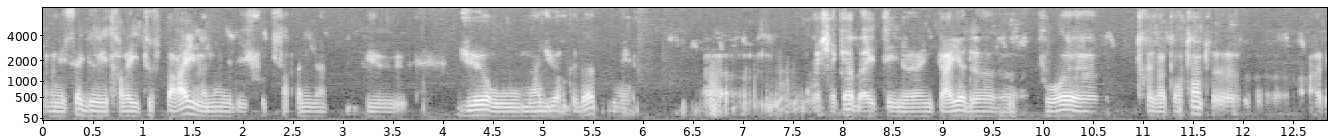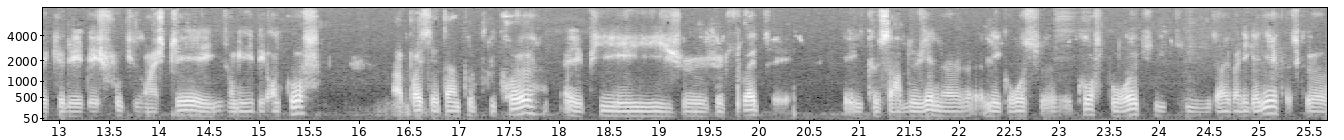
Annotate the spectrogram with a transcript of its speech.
On essaye de les travailler tous pareil. Maintenant, il y a des chevaux qui s'entraînent un plus dur ou moins dur que d'autres, mais euh, chacun a été une, une période euh, pour eux euh, très importante avec des, chevaux qu'ils ont achetés et ils ont gagné des grandes courses. Après, c'était un peu plus creux et puis je, je le souhaite et, que ça redevienne les grosses courses pour eux qui, arrivent à les gagner parce que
